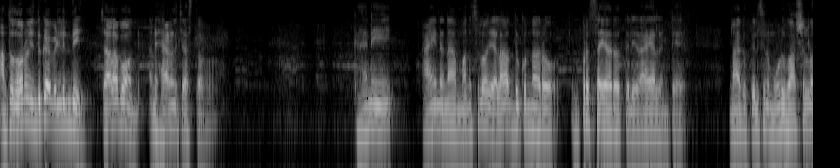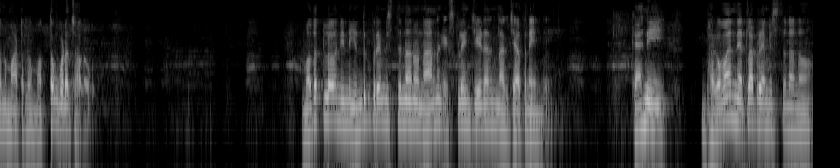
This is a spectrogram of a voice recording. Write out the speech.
అంత దూరం ఎందుకే వెళ్ళింది? చాలా బాగుంది అని హేళన చేస్తావు. కానీ ఆయన నా మనసులో ఎలా అద్దుకున్నారో ఇంప్రెస్ అయ్యారో తెలియ రాయాలంటే నాకు తెలిసిన మూడు భాషల్లోని మాటలు మొత్తం కూడా చాలవు. మొదట్లో నిన్ను ఎందుకు ప్రేమిస్తున్నానో నాన్నకి ఎక్స్ప్లెయిన్ చేయడానికి నాకు చేతనైంది. కానీ భగవాన్ని ఎట్లా ప్రేమిస్తున్నానో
